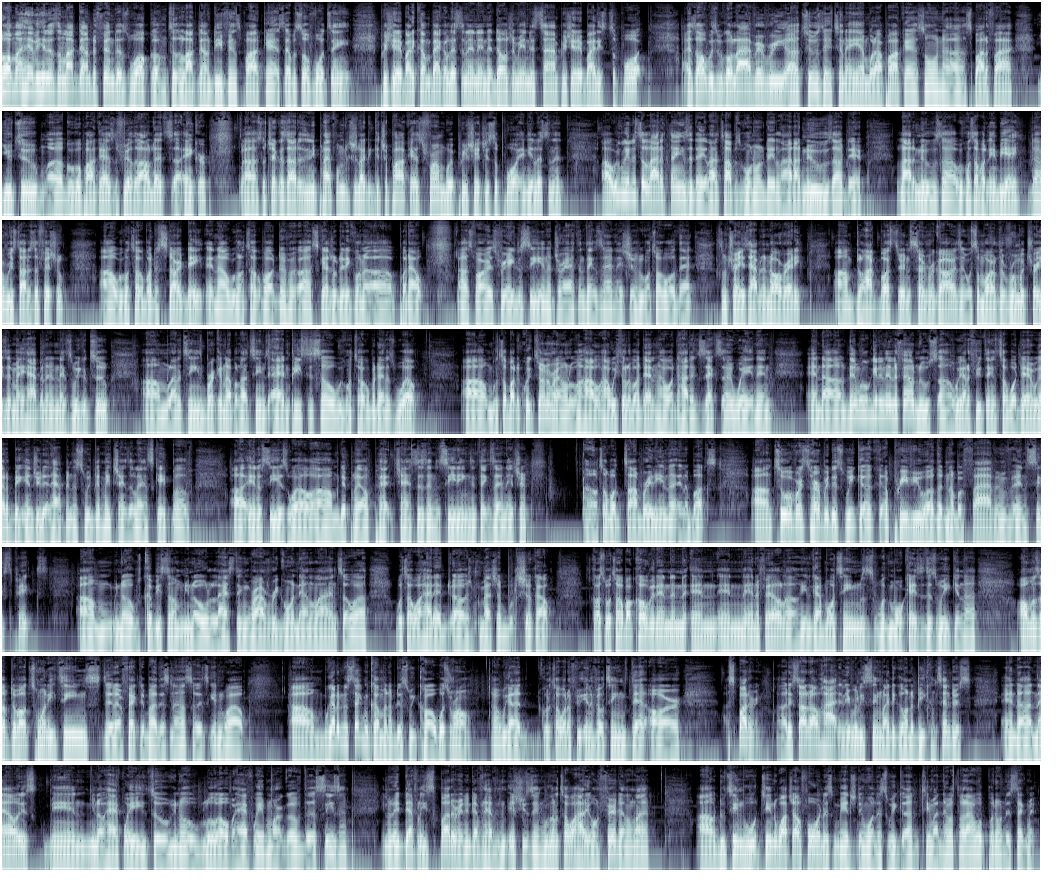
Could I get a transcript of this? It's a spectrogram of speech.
All my heavy hitters and lockdown defenders, welcome to the Lockdown Defense Podcast, episode 14. Appreciate everybody coming back and listening and indulging me in this time. Appreciate everybody's support. As always, we go live every uh, Tuesday, 10 a.m. with our podcast on uh, Spotify, YouTube, uh, Google Podcasts, a few other outlets, uh, Anchor. Uh, so check us out as any platform that you'd like to get your podcast from. We appreciate your support and your listening. Uh, we're going to get into a lot of things today, a lot of topics going on today, a lot of news out there. A lot of news. We're going to talk about the NBA. The restart is official. Uh, we're to talk about the start date, and uh, we're to talk about the uh, schedule that they're to uh, put out uh, as far as free agency and the draft and things of that nature. We're to talk about that. Some trades happening already. Um, blockbuster in certain regards, and with some more of the rumor trades that may happen in the next week or two. Um, a lot of teams breaking up, a lot of teams adding pieces. So we're to talk about that as well. Um, we'll talk about the quick turnaround, how, how we feel about that, and how how the execs are weighing in. And uh, then we'll get into NFL news. Uh, we got a few things to talk about there. We got a big injury that happened this week that may change the landscape of uh, NFC as well, um, their playoff chances and the seeding and things of that nature. Uh, I'll talk about Tom Brady and the, and the Bucs. Uh, Tua versus Herbert this week, a, a preview of the number five and, and six picks. Um, you know, could be some, you know, lasting rivalry going down the line. So uh, we'll talk about how that uh, matchup shook out. Of course, we'll talk about COVID in in in, in the NFL. Uh, you got more teams with more cases this week, and uh, almost up to about twenty teams that are affected by this now. So it's getting wild. Um, we got a new segment coming up this week called "What's Wrong." Uh, we got to talk about a few NFL teams that are sputtering. Uh, they started off hot, and they really seem like they're going to be contenders. And uh, now it's been you know halfway to you know a little over halfway mark of the season. You know they definitely sputtering and definitely having issues. And we're going to talk about how they're going to fare down the line. Uh, do team team to watch out for, and this is gonna be an interesting one this week. Uh, team I never thought I would put on this segment.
